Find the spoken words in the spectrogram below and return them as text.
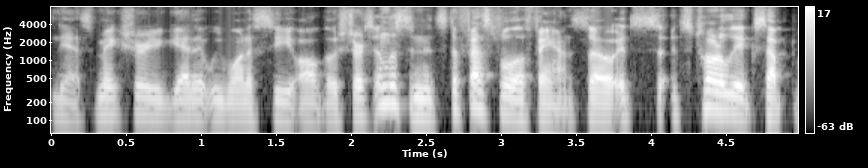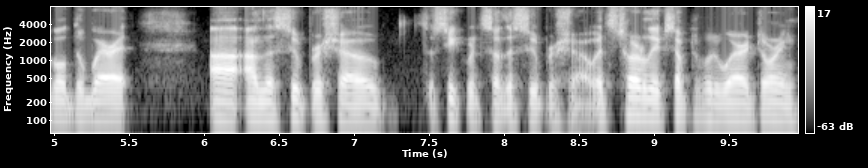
yes make sure you get it we want to see all those shirts and listen it's the festival of fans so it's it's totally acceptable to wear it uh, on the super show the secrets of the super show it's totally acceptable to wear it during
